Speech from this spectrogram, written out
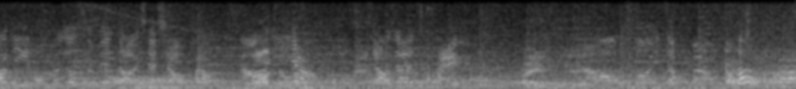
我们就顺便找一下小胖，然后一样挑战彩云，然后送一张吧。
